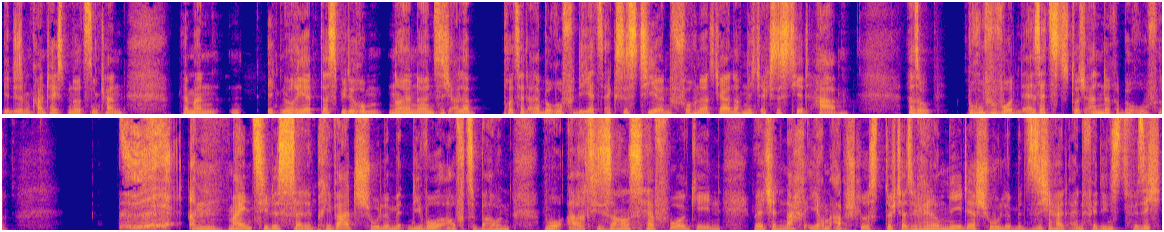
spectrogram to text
in diesem Kontext benutzen kann, wenn man ignoriert, dass wiederum 99 aller Prozent aller Berufe, die jetzt existieren, vor 100 Jahren noch nicht existiert haben. Also Berufe wurden ersetzt durch andere Berufe. Mein Ziel ist es, eine Privatschule mit Niveau aufzubauen, wo Artisans hervorgehen, welche nach ihrem Abschluss durch das Renommee der Schule mit Sicherheit einen Verdienst für sich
